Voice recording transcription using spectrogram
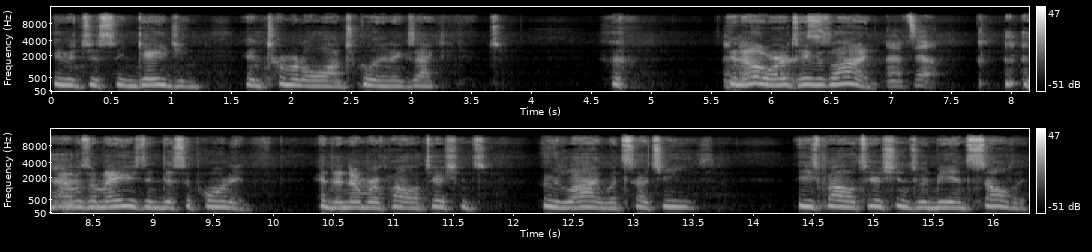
he was just engaging in terminological inexactitudes. in other words, he was lying. That's it. I was amazed and disappointed at the number of politicians who lie with such ease. These politicians would be insulted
